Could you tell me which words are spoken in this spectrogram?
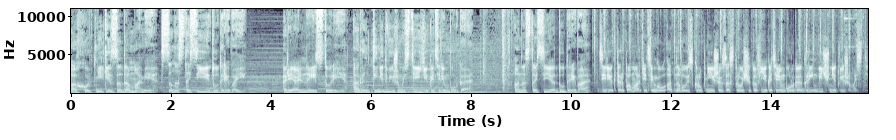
Охотники за домами с Анастасией Дударевой. Реальные истории о рынке недвижимости Екатеринбурга. Анастасия Дударева, директор по маркетингу одного из крупнейших застройщиков Екатеринбурга «Гринвич Недвижимость».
